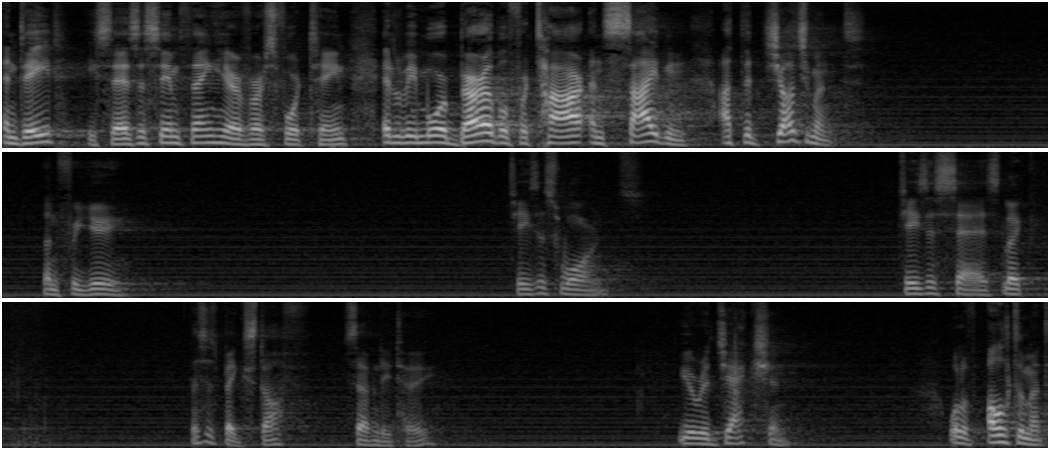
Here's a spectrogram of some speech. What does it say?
Indeed, he says the same thing here, verse 14 it will be more bearable for Tyre and Sidon at the judgment than for you. Jesus warns. Jesus says, Look, this is big stuff, 72. Your rejection will have ultimate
